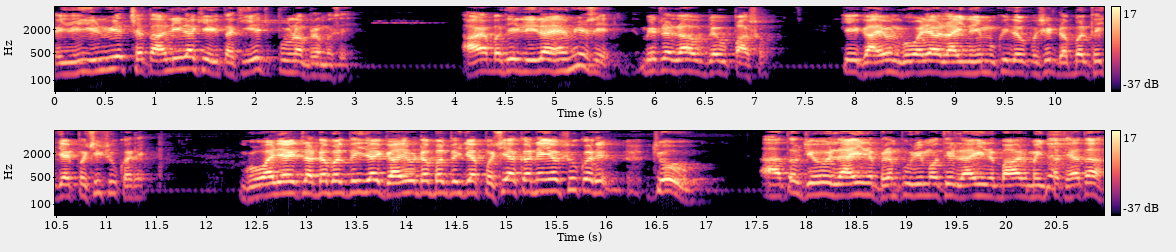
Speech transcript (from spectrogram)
કે એ જ છે તો આ લીલા કેવી તકી એ જ પૂર્ણ બ્રહ્મ છે. આ બધી લીલા એમની છે, એટલે લાવ દેવું પાછો. કે ગાયોને ગોવાળિયા લાવી નહીં મૂકી દઉં, પછી ડબલ થઈ જાય, પછી શું કરે? ગોવાળિયા એટલા ડબલ થઈ જાય, ગાયો ડબલ થઈ જાય, પછી આ કનૈયા શું કરે? જોવું આ તો જેવો લાવીને બ્રહ્મપુરીમાંથી લાવીને બાર મહિના થયા હતા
